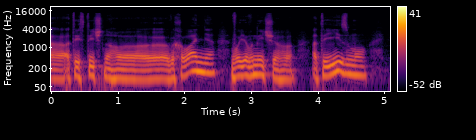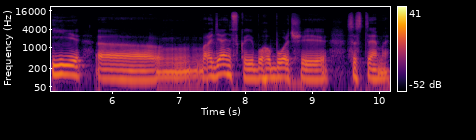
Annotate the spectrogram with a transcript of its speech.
атеїстичного е, виховання, войовничого атеїзму і е, радянської богоборчої системи.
